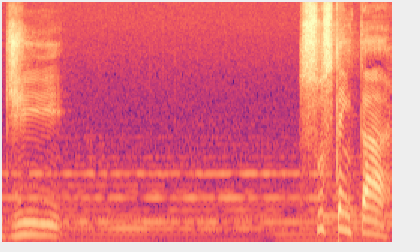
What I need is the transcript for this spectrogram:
de sustentar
